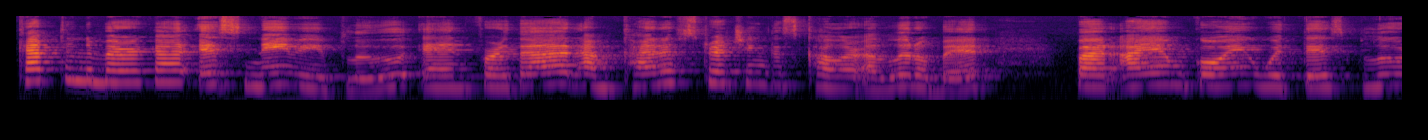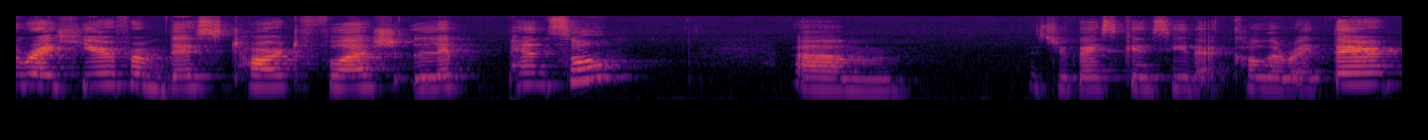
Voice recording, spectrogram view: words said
Captain America is navy blue and for that I'm kind of stretching this color a little bit but I am going with this blue right here from this Tarte Flush lip pencil. Um, as you guys can see that color right there.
